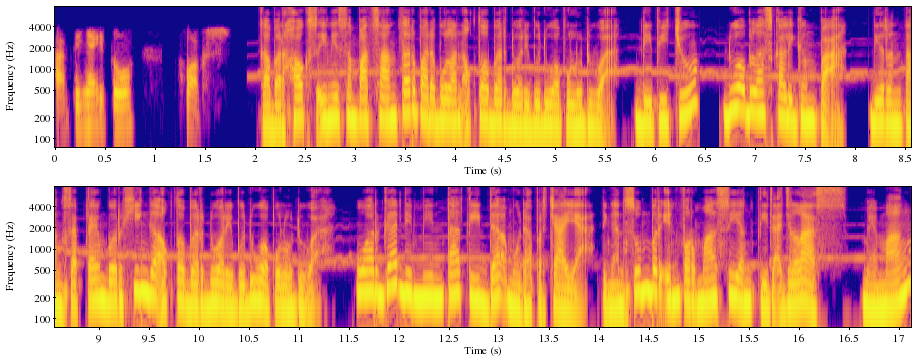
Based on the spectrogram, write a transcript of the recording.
artinya itu hoax. Kabar hoax ini sempat santer pada bulan Oktober 2022, dipicu 12 kali gempa di rentang September hingga Oktober 2022. Warga diminta tidak mudah percaya dengan sumber informasi yang tidak jelas. Memang,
